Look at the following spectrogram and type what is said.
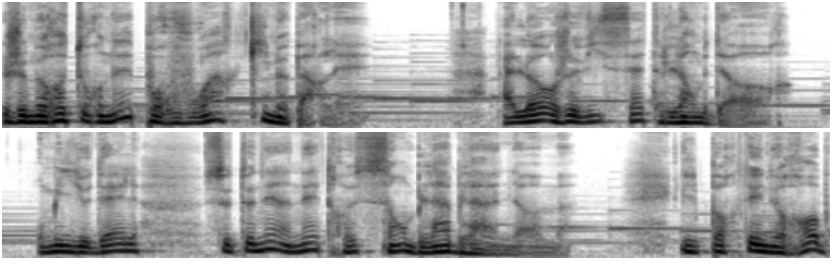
Je me retournai pour voir qui me parlait. Alors je vis sept lampes d'or. Au milieu d'elles se tenait un être semblable à un homme. Il portait une robe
